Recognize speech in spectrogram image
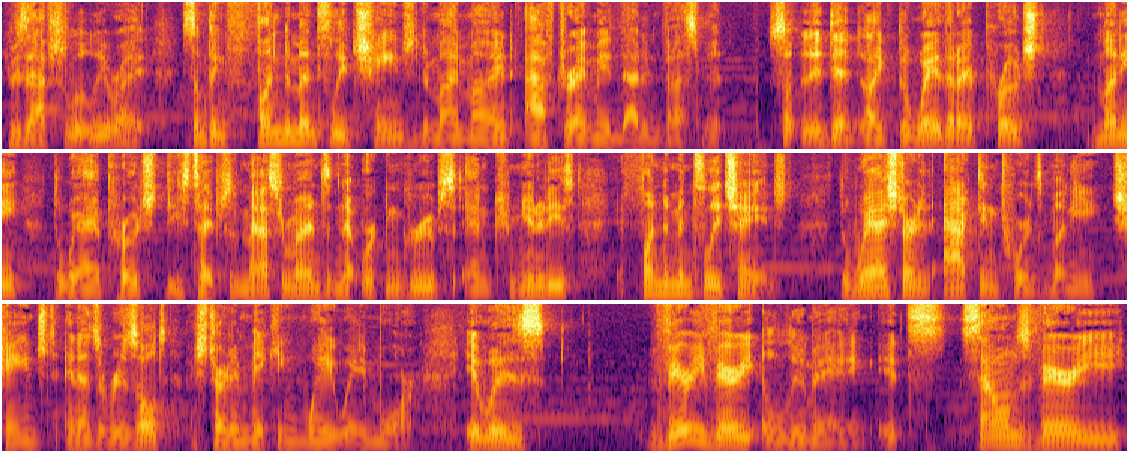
he was absolutely right. Something fundamentally changed in my mind after I made that investment. So it did. Like the way that I approached money, the way I approached these types of masterminds and networking groups and communities, it fundamentally changed. The way I started acting towards money changed. And as a result, I started making way, way more. It was very, very illuminating. It sounds very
